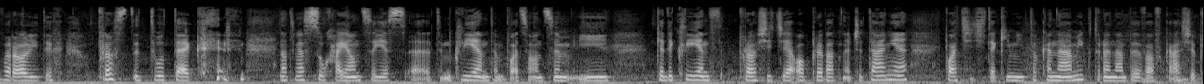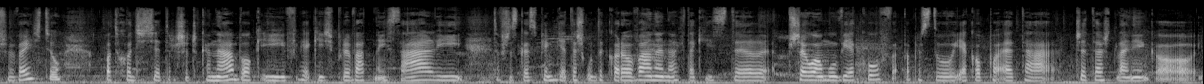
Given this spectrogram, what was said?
w roli tych prostytutek, natomiast słuchający jest e, tym klientem płacącym i kiedy klient prosi cię o prywatne czytanie, płacić takimi tokenami, które nabywa w kasie przy wejściu, odchodzicie troszeczkę na bok i w jakiejś prywatnej sali. To wszystko jest pięknie też udekorowane na taki styl przełomu wieków. Po prostu jako poeta czytasz dla niego i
